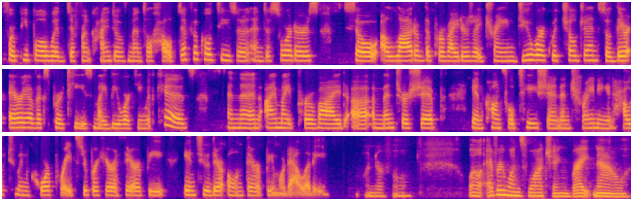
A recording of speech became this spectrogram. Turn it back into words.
for people with different kind of mental health difficulties and disorders. So, a lot of the providers I train do work with children. So, their area of expertise might be working with kids and then I might provide a, a mentorship and consultation and training in how to incorporate superhero therapy into their own therapy modality. Wonderful. Well, everyone's watching right now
